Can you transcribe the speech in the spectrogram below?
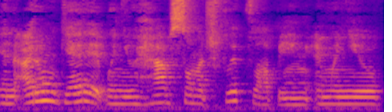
And i don't get it when you have so much flip-flopping and when you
